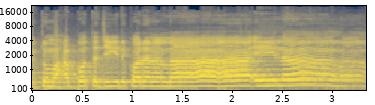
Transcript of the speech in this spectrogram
একটু মহাব্বতে জিগির করেন আল্লাহ ইলাহা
